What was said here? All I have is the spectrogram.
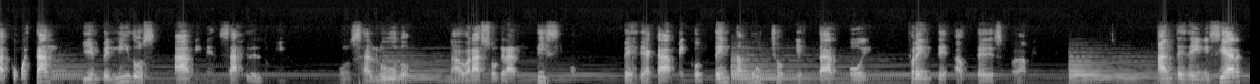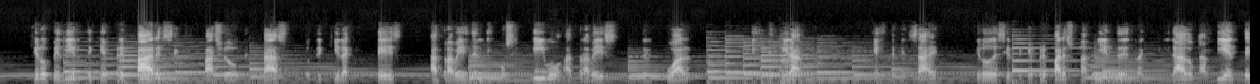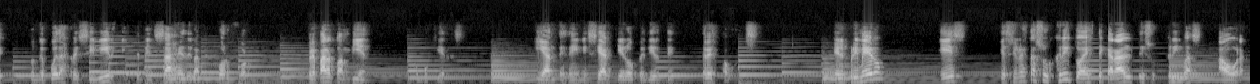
Hola, ¿cómo están? Bienvenidos a mi mensaje del domingo. Un saludo, un abrazo grandísimo desde acá. Me contenta mucho estar hoy frente a ustedes nuevamente. Antes de iniciar, quiero pedirte que prepares el espacio donde estás, donde quiera que estés, a través del dispositivo, a través del cual estés mirando este mensaje. Quiero decirte que prepares un ambiente de tranquilidad, un ambiente donde puedas recibir este mensaje de la mejor forma. Prepara tu ambiente como quieras. Y antes de iniciar, quiero pedirte tres favores. El primero es que si no estás suscrito a este canal, te suscribas ahora.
